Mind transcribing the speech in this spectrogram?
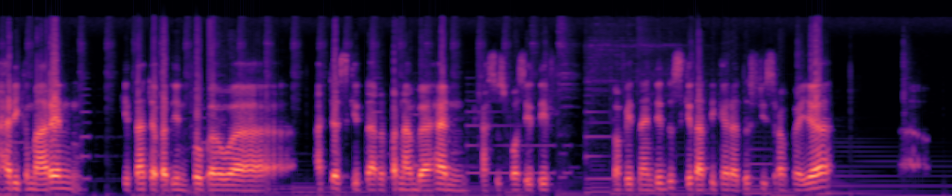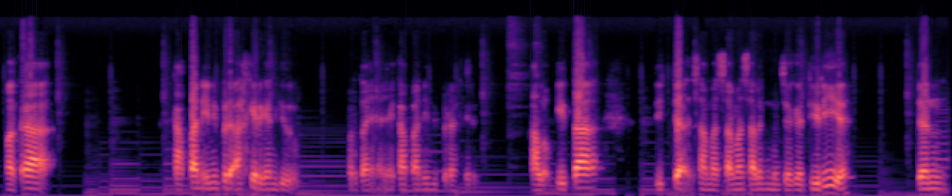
hari kemarin kita dapat info bahwa ada sekitar penambahan kasus positif COVID-19 itu sekitar 300 di Surabaya. Uh, maka kapan ini berakhir kan gitu? Pertanyaannya kapan ini berakhir? Kalau kita tidak sama-sama saling menjaga diri ya dan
